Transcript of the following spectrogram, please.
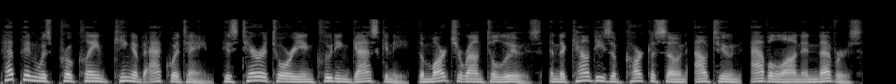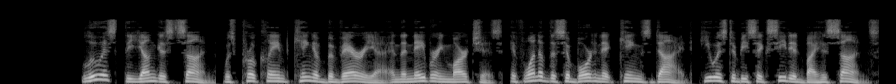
Pepin was proclaimed king of Aquitaine, his territory including Gascony, the march around Toulouse, and the counties of Carcassonne, Autun, Avallon and Nevers. Louis, the youngest son, was proclaimed king of Bavaria and the neighbouring marches. If one of the subordinate kings died, he was to be succeeded by his sons.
